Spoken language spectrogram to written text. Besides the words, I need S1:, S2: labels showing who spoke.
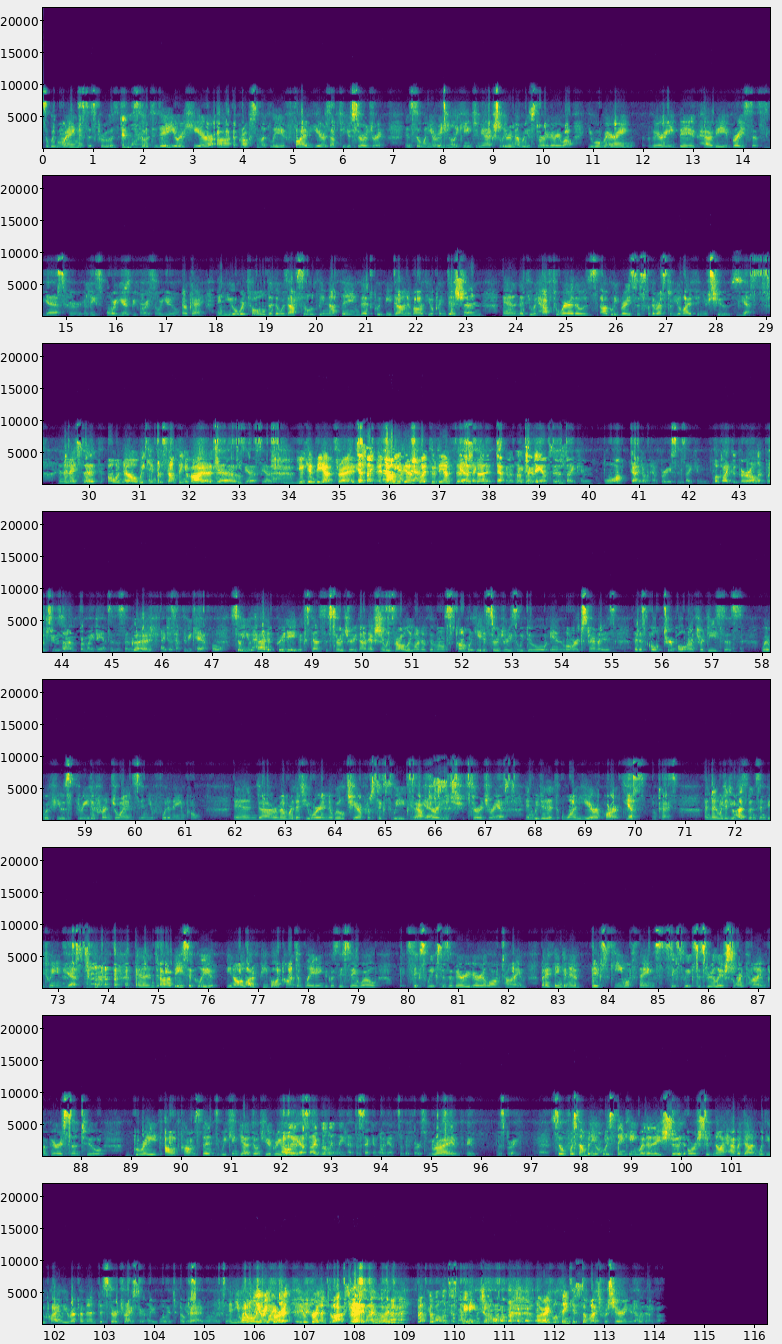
S1: So good morning, Mrs. Cruz.
S2: Good morning.
S1: So today you're here uh, approximately five years after your surgery. And so when you originally came to me, I actually remember your story very well. You were wearing very big, heavy braces.
S2: Yes, for at least four years before I saw you.
S1: Okay. And you were told that there was absolutely nothing that could be done about your condition and that you would have to wear those ugly braces for the rest of your life in your shoes.
S2: Yes.
S1: And then I said, oh no, we can do something about it.
S2: Yes, yes, yes.
S1: You can dance, right?
S2: Yes, I can.
S1: And now you
S2: I
S1: dance
S2: can.
S1: what, two dances,
S2: Yes, I can definitely do
S1: Okay.
S2: dances. I can walk. I don't have braces. I can look like a girl and put shoes on for my dances. And
S1: Good.
S2: I just have to be careful.
S1: So you had a pretty extensive surgery done, actually
S2: Yes.
S1: probably one of the most complicated surgeries we do in lower extremities that is called triple arthrodesis, mm-hmm. Where we fuse three different joints in your foot and ankle. And uh, remember that you were in a wheelchair for six weeks
S2: Yeah,
S1: after
S2: yes.
S1: each surgery,
S2: Yes.
S1: and we did it one year apart.
S2: Yes.
S1: Okay. And then we did your husband's in between.
S2: Yes.
S1: Okay. And uh, basically, you know, a lot of people are contemplating because they say, well, six weeks is a very, very long time. But I think in a big scheme of things, six weeks is really a short time comparison to great outcomes that we can get. Don't you agree with
S2: oh, yes. I willingly had the second one after the first one. because
S1: Right.
S2: It, it was great. Uh,
S1: So for somebody who is thinking whether they should or should not have it done, would you highly recommend this surgery?
S2: I certainly would.
S1: Okay.
S2: Yes, I will. It's a
S1: And you would only
S2: quality of
S1: refer,
S2: life.
S1: refer them to us, right?
S2: Yes, I would. Dr. Wellens is my angel.
S1: All right, well, thank you so much for sharing it
S2: Yeah,
S1: with us.
S2: you're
